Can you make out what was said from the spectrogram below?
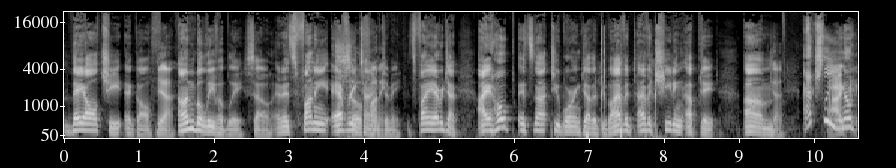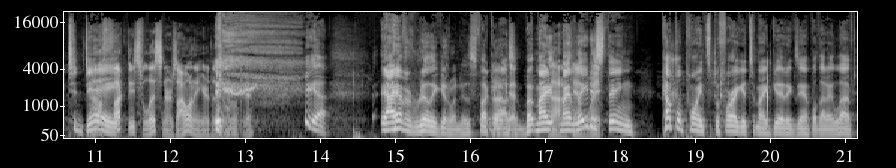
they all cheat at golf. Yeah. unbelievably so, and it's funny every So time funny. to me. It's funny every time. I hope it's not too boring to other people. I have a I have a cheating update. Um, Okay. Actually, you I know, c- today. Oh, fuck these listeners. I want to hear this. I don't care. yeah. Yeah, I have a really good one. It was fucking Okay. awesome. But my God, my can't latest thing, couple points before I get to my good example that I loved.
